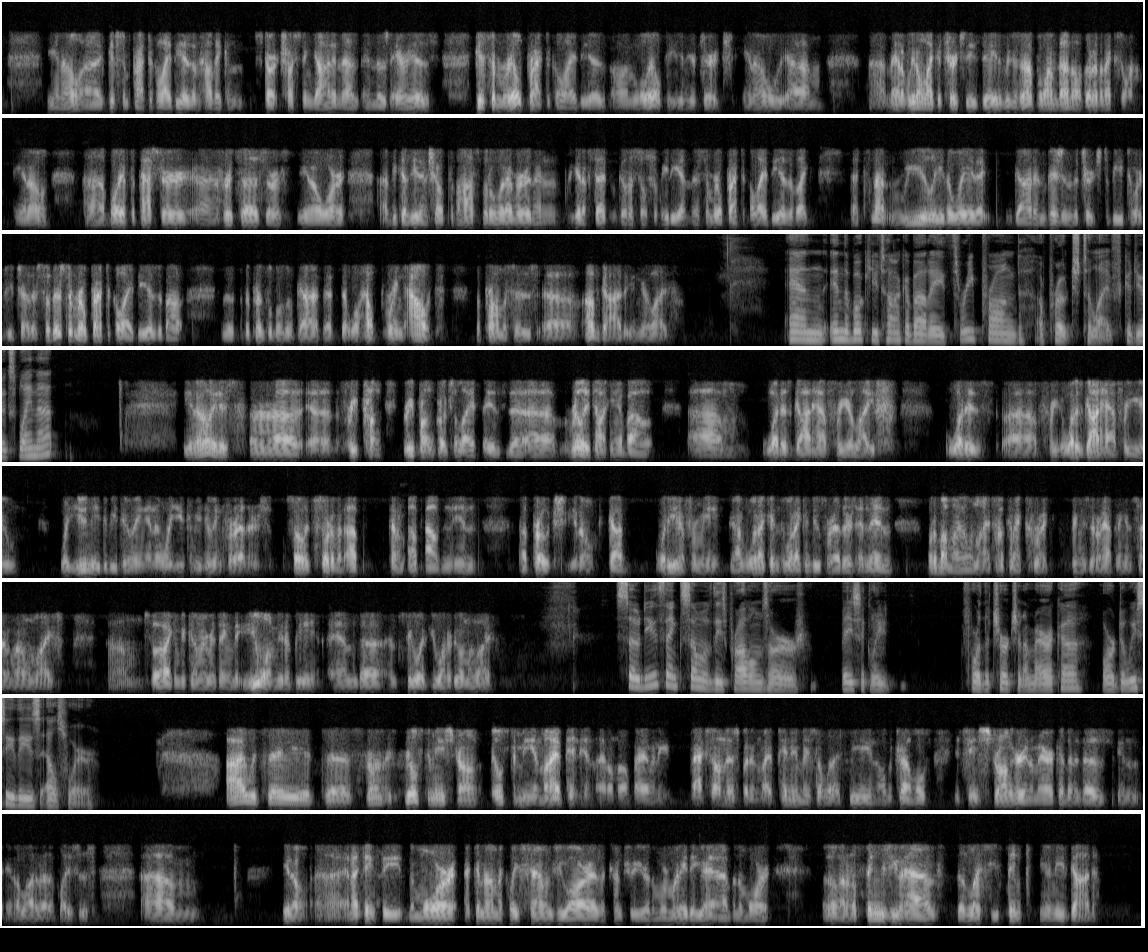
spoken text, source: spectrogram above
you know, uh, give some practical ideas on how they can start trusting God in those, in those areas. Give some real practical ideas on loyalty in your church. You know, um, uh, man, if we don't like a church these days, we just, oh, well, I'm done. I'll go to the next one. You know, uh, boy, if the pastor uh, hurts us, or you know, or uh, because he didn't show up to the hospital, or whatever, then we get upset and go to social media. And there's some real practical ideas of like, that's not really the way that God envisioned the church to be towards each other. So there's some real practical ideas about the, the principles of God that that will help bring out the promises uh, of God in your life. And in the book, you talk about a three pronged approach to life. Could you explain that? You know, it is uh, uh, the three prong three prong approach to life is uh, really talking about um, what does God have for your life, what is uh, for what does God have for you, what you need to be doing, and then what you can be doing for others. So it's sort of an up, kind of up, out, and in approach. You know, God, what do you have for me? God, what I can what I can do for others, and then what about my own life? How can I correct things that are happening inside of my own life, um, so that I can become everything that you want me to be, and uh, and see what you want to do in my life. So, do you think some of these problems are basically for the church in America, or do we see these elsewhere? I would say it uh, strong. It feels to me strong. Feels to me, in my opinion. I don't know if I have any facts on this, but in my opinion, based on what I see and all the travels, it seems stronger in America than it does in in a lot of other places. Um, you know, uh, and I think the the more economically sound you are as a country, or the more money that you have, and the more oh, I don't know things you have, the less you think you need God.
